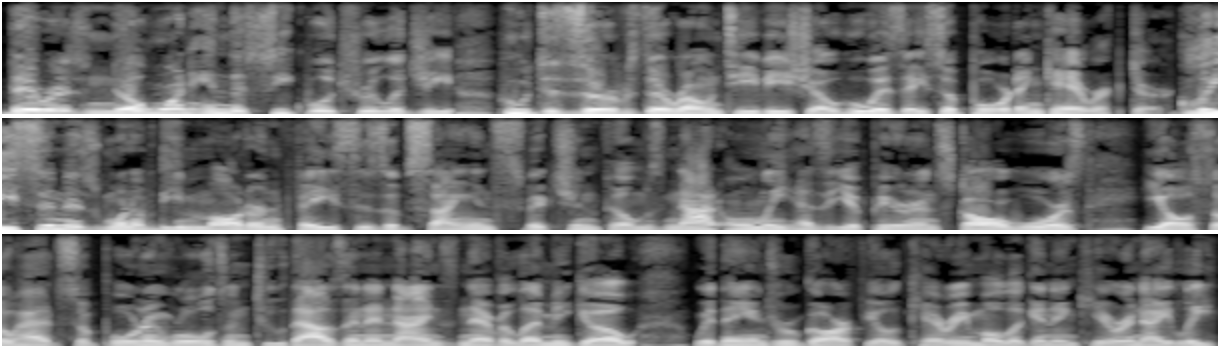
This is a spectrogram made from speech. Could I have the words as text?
There is no one in the sequel trilogy who deserves their own TV show who is a supporting character. Gleeson is one of the modern faces of science fiction films. Not only has he appeared in Star Wars, he also had supporting roles in 2009's Never Let Me Go with Andrew Garfield, Carey Mulligan, and Keira Knightley,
